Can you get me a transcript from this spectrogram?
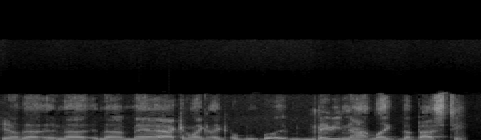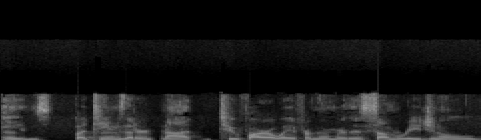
you know, the in the in the MAC and like like maybe not like the best teams, but teams that are not too far away from them where there's some regional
